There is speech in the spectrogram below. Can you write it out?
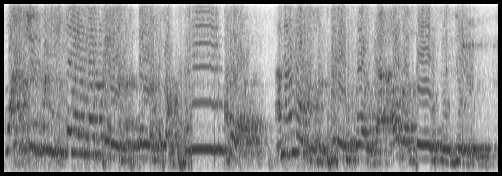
Why should we stand up in, the Supreme Court? And I know the Supreme Court got other things to do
